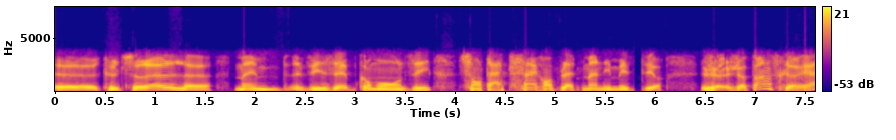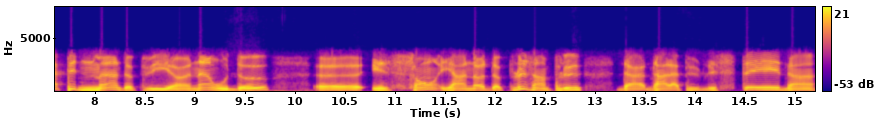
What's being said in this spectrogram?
euh, culturelles, euh, même visibles comme on dit, sont absents complètement des médias. Je, pense que rapidement, depuis un an ou deux, euh, ils sont, il y en a de plus en plus dans, la publicité, dans,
